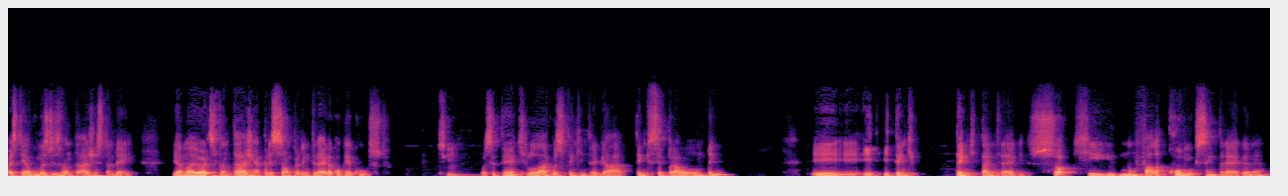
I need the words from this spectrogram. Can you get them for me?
mas tem algumas desvantagens também. E a maior desvantagem é a pressão pela entrega a qualquer custo. Sim. Você tem aquilo lá que você tem que entregar, tem que ser para ontem e, e, e, tem que tem que estar tá entregue. Só que não fala como que você entrega, né?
